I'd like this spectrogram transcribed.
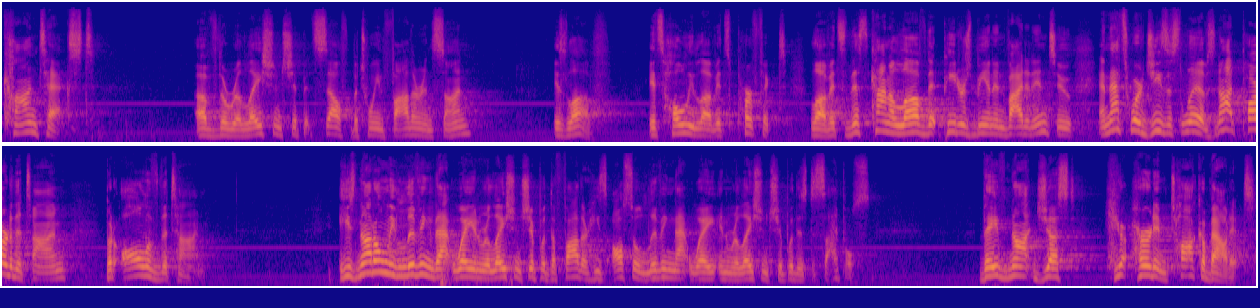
context of the relationship itself between Father and Son is love. It's holy love, it's perfect love. It's this kind of love that Peter's being invited into, and that's where Jesus lives, not part of the time, but all of the time. He's not only living that way in relationship with the Father, he's also living that way in relationship with his disciples. They've not just heard him talk about it,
